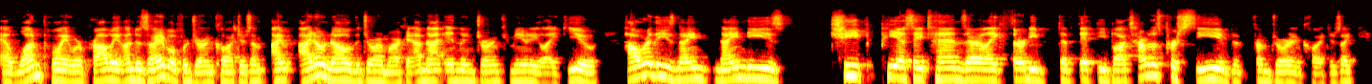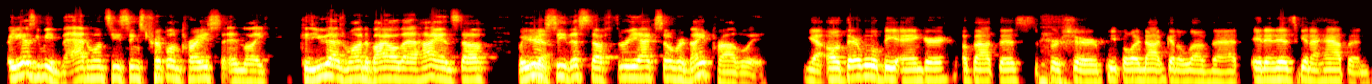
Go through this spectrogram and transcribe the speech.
at one point were probably undesirable for Jordan collectors. I'm, I'm I don't know the Jordan market. I'm not in the Jordan community like you. How are these 90s cheap PSA 10s that are like 30 to 50 bucks? How are those perceived from Jordan collectors? Like, are you guys gonna be mad once these things triple in price and like because you guys wanted to buy all that high end stuff, but you're yeah. gonna see this stuff 3x overnight probably. Yeah. Oh, there will be anger about this for sure. People are not going to love that. And it is going to happen.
